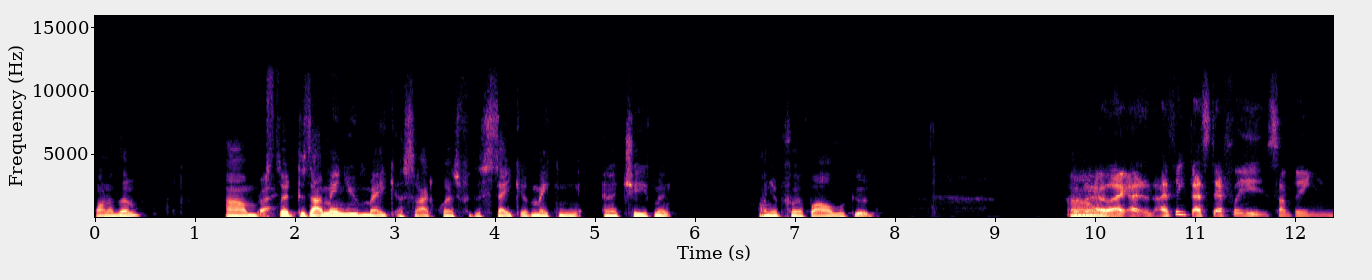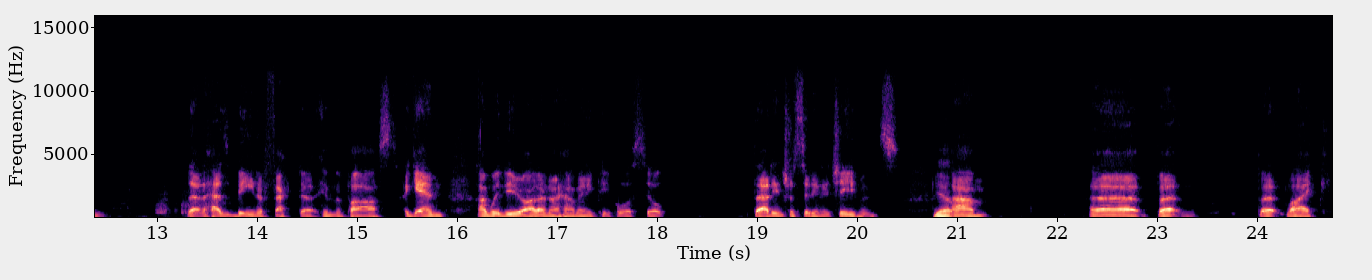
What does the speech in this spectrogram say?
one of them. Um, Right. So does that mean you make a side quest for the sake of making an achievement on your profile look good? I don't know. Um, Like, I, I think that's definitely something that has been a factor in the past. Again, I'm with you. I don't know how many people are still that interested in achievements. Yeah. Um, uh, but but like,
